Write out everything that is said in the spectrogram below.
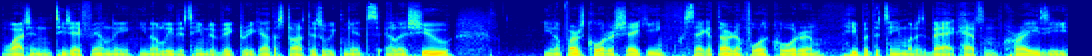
watching TJ Finley, you know, lead his team to victory. Got the start this week against LSU. You know, first quarter shaky, second, third, and fourth quarter, he put the team on his back. Had some crazy,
